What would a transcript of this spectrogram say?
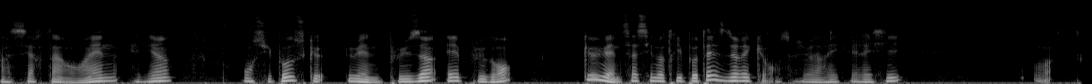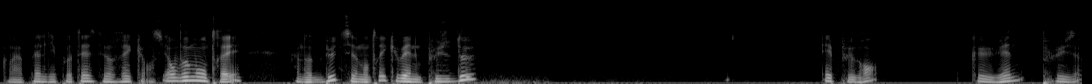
un certain rang n, eh bien, on suppose que un plus 1 est plus grand que un. Ça, c'est notre hypothèse de récurrence. Je vais la réécrire ici. Voilà, ce qu'on appelle l'hypothèse de récurrence. Et on veut montrer, notre but, c'est de montrer que un plus 2 est plus grand que un plus 1.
